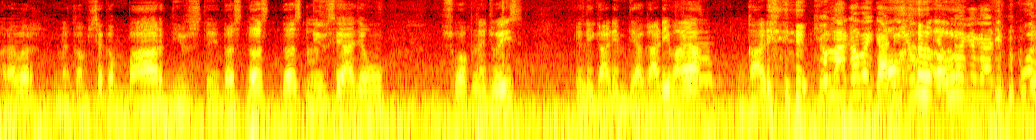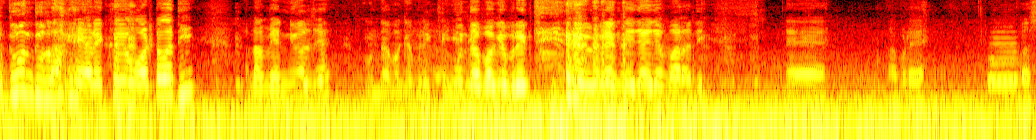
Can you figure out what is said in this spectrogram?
બરાબર? ને કમસે કમ બાર દિવસથી દસ દસ દસ દિવસે આજે હું શોપને જોઈશ. પેલી ગાડીમાં ત્યાં ગાડીમાં આવ્યા ગાડી કેવું લાગે ભાઈ? ગાડી કેવું લાગે ગાડી ફૂલ ધૂન ધૂન લાગે યાર. એક તો એ ઓટો હતી અને મેન્યુઅલ છે. ઊંધા પગે બ્રેક થઈ ઊંધા પગે બ્રેક બ્રેક થઈ જાય છે મારાથી. ને આપણે બસ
